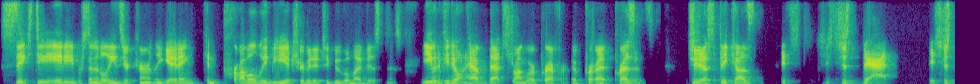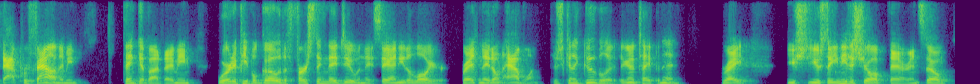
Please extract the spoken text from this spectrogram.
60 to 80% of the leads you're currently getting can probably be attributed to Google My Business, even if you don't have that strong of a pre- presence, just because it's, it's just that, it's just that profound. I mean, think about it. I mean, where do people go? The first thing they do when they say, I need a lawyer, right? And they don't have one, they're just going to Google it. They're going to type it in, right? You, sh- you, so you need to show up there. And so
